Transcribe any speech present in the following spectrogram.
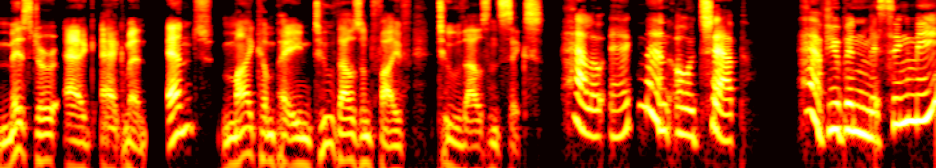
Mr. Egg Eggman, and my campaign 2005-2006. Hello, Eggman, old chap. Have you been missing me?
